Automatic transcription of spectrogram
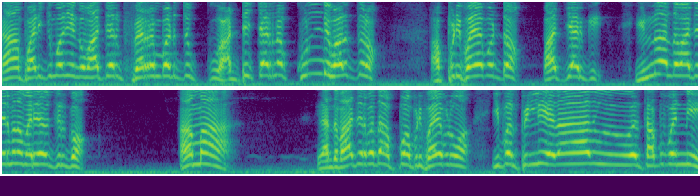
நான் படிக்கும்போது எங்கள் வாத்தியார் பெரம்படுத்து அடிச்சாருன்னா குண்டி வளர்த்துறோம் அப்படி பயப்பட்டோம் வாத்தியாருக்கு. இன்னும் அந்த வாத்தியார் மேலே மரியாதை வச்சுருக்கோம். ஆமாம் அந்த வாத்தியார் பார்த்தா அப்போ அப்படி பயப்படுவோம். இப்போ பிள்ளை ஏதாவது ஒரு தப்பு பண்ணி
